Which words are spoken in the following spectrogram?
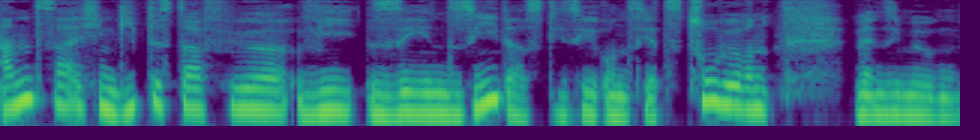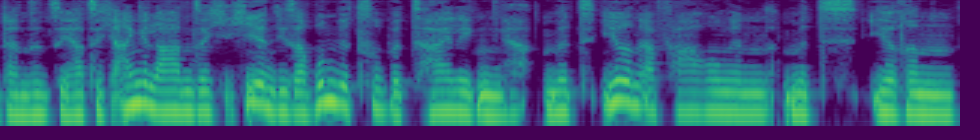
Anzeichen gibt es dafür? Wie sehen Sie das, die Sie uns jetzt zuhören? Wenn Sie mögen, dann sind Sie herzlich eingeladen, sich hier in dieser Runde zu beteiligen mit Ihren Erfahrungen, mit Ihren,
